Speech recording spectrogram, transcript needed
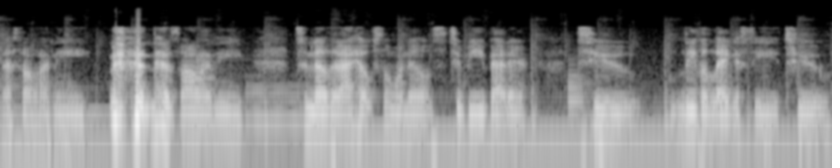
That's all I need. That's all I need to know that I helped someone else to be better, to leave a legacy, to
